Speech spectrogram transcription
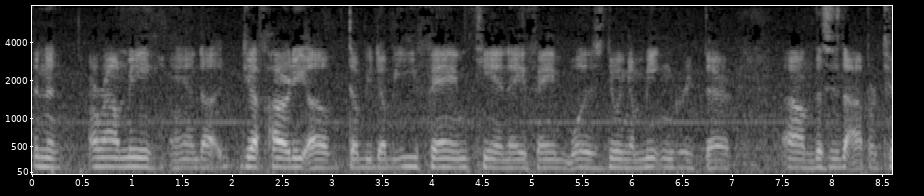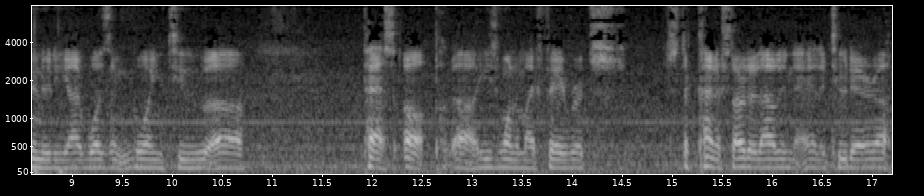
in the, around me, and uh, Jeff Hardy of WWE fame, TNA fame, was doing a meet and greet there. Um, this is the opportunity I wasn't going to uh, pass up. Uh, he's one of my favorites. St- kind of started out in the Attitude Era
